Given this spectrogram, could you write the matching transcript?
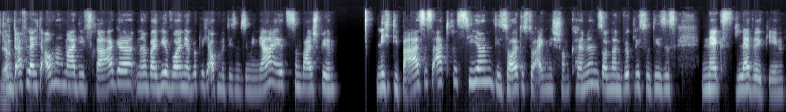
Ja. Und da vielleicht auch nochmal die Frage, ne, weil wir wollen ja wirklich auch mit diesem Seminar jetzt zum Beispiel nicht die Basis adressieren, die solltest du eigentlich schon können, sondern wirklich so dieses Next Level gehen.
